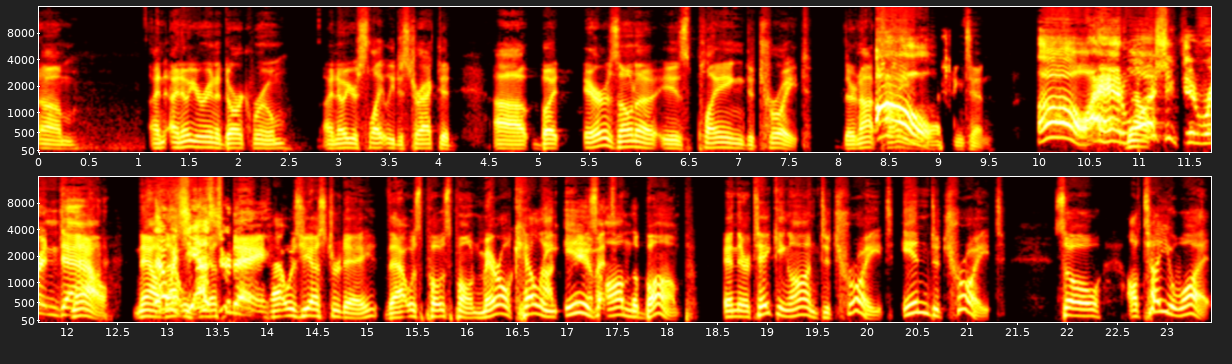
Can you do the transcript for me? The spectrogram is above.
um, I, I know you're in a dark room. I know you're slightly distracted, uh, but Arizona is playing Detroit. They're not playing oh! Washington. Oh, I had now, Washington written down. Now, now that, that was, was, yesterday. Yes- that was yesterday. That was postponed. Merrill Kelly oh, is on the bump, and they're taking on Detroit in Detroit. So I'll tell you what.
